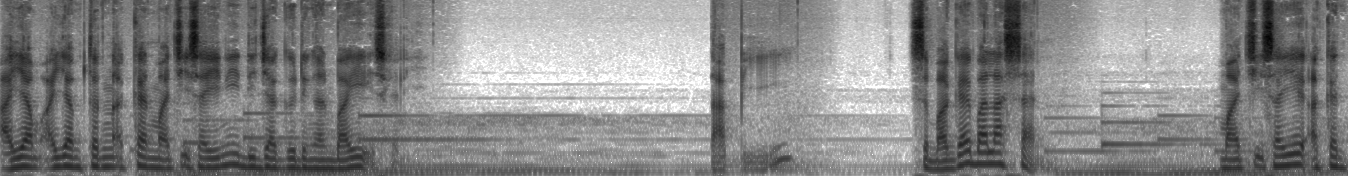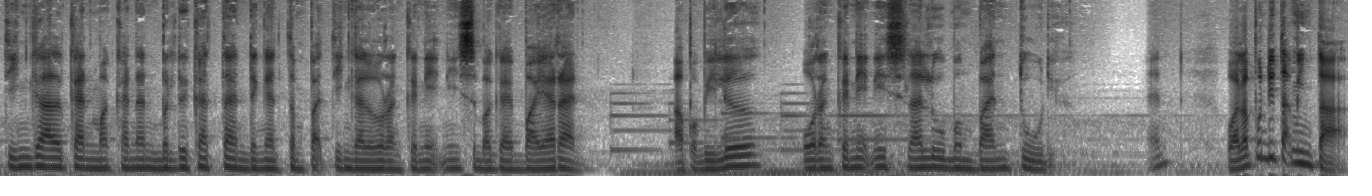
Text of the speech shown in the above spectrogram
ayam-ayam ternakan makcik saya ni dijaga dengan baik sekali. Tapi Sebagai balasan, makcik saya akan tinggalkan makanan berdekatan dengan tempat tinggal orang kenit ni sebagai bayaran apabila orang kenit ni selalu membantu dia. Kan? Walaupun dia tak minta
